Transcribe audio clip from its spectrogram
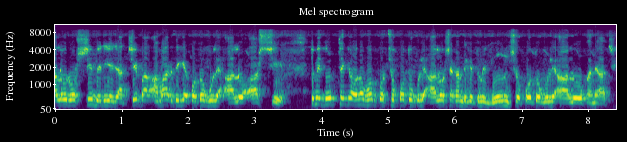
আলো রশ্মি বেরিয়ে যাচ্ছে বা আমার দিকে কতগুলো আলো আসছে। তুমি দূর থেকে অনুভব করছ কতগুলো আলো সেখান থেকে তুমি গুনছো, কতগুলো আলো ওখানে আছে।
